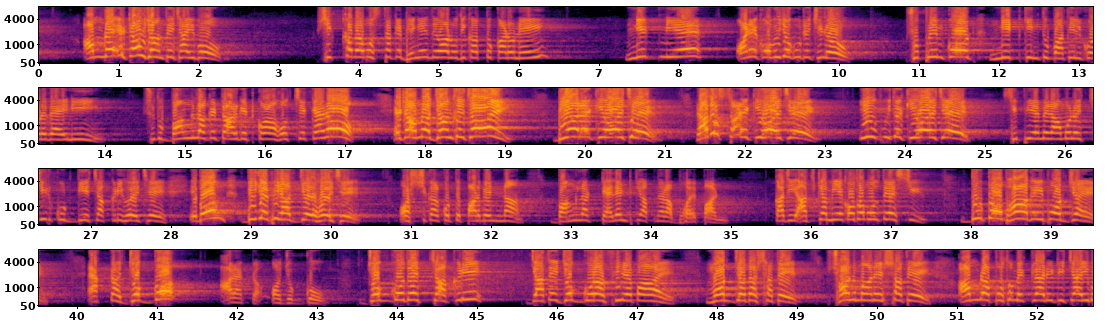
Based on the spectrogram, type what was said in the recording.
আমরা এটাও জানতে চাইব, শিক্ষা ব্যবস্থাকে ভেঙে দেওয়ার অধিকার তো কারণেই নিট নিয়ে অনেক অভিযোগ উঠেছিল। সুপ্রিম কোর্ট নিট কিন্তু বাতিল করে দেয়নি। শুধু বাংলাকে টার্গেট করা হচ্ছে কেন? এটা আমরা জানতে চাই। বিহারে কি হয়েছে? রাজস্থানে কি হয়েছে? ইউপিতে কি হয়েছে? সিপিএম এর আমলে চিরকুট দিয়ে চাকরি হয়েছে এবং বিজেপি রাজ্যেও হয়েছে। অস্বীকার করতে পারবেন না। বাংলার ট্যালেন্টকে আপনারা ভয় পান। কাজে আজকে আমি কথা বলতে এসেছি। দুটো ভাগ এই পর্যায়ের। একটা যোগ্য আর একটা অযোগ্য। যোগ্যদের চাকরি যাতে যোগ্যরা ফিরে পায়, মর্যাদার সাথে, সম্মানের সাথে। আমরা প্রথমে ক্ল্যারিটি চাইব।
